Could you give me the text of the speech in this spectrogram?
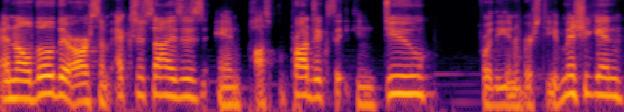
And although there are some exercises and possible projects that you can do for the University of Michigan,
